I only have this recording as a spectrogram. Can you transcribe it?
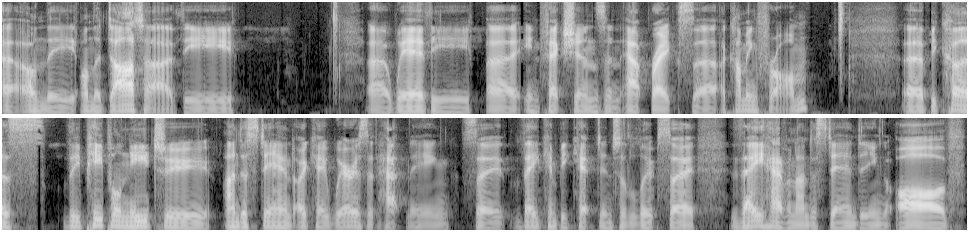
uh, on the on the data, the uh, where the uh, infections and outbreaks uh, are coming from, uh, because the people need to understand okay where is it happening so they can be kept into the loop so they have an understanding of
